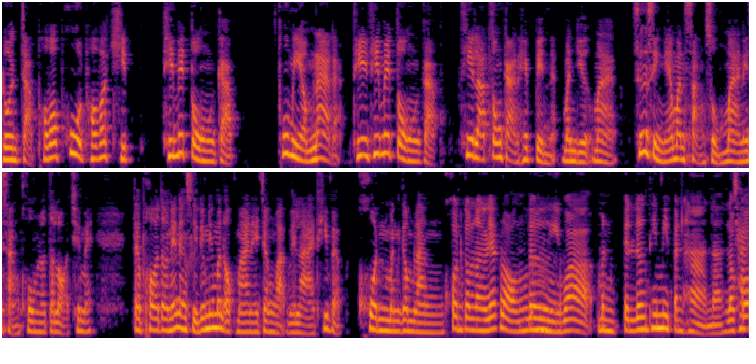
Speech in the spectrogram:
โดนจับ เพราะว่าพูด เพราะว่าคิดที่ไม่ตรงกับผู้มีอำนาจอะที่ที่ไม่ตรงกับที่รัฐต้องการให้เป็นอะมันเยอะมาก ซึ่งสิ่งเนี้ยมันสั่งสมมาในสังคมเราตลอดใช่ไหมแต่พอตอนนี้หนังสือเล่มนี้มันออกมาในจังหวะเวลาที่แบบคนมันกำลังคนกำลังเรียกร้องเรื่องเออนี้ว่ามันเป็นเรื่องที่มีปัญหานะแล้วก็ใช่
